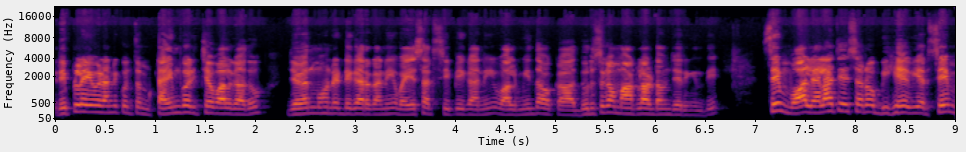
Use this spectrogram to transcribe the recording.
రిప్లై ఇవ్వడానికి కొంచెం టైం కూడా ఇచ్చేవాళ్ళు కాదు. జగన్మోహన్ రెడ్డి గారు కానీ వైఎస్ఆర్సీపీ కానీ వాళ్ళ మీద ఒక దురుసుగా మాట్లాడడం జరిగింది. సేమ్ వాళ్ళు ఎలా చేశారో బిహేవియర్ సేమ్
